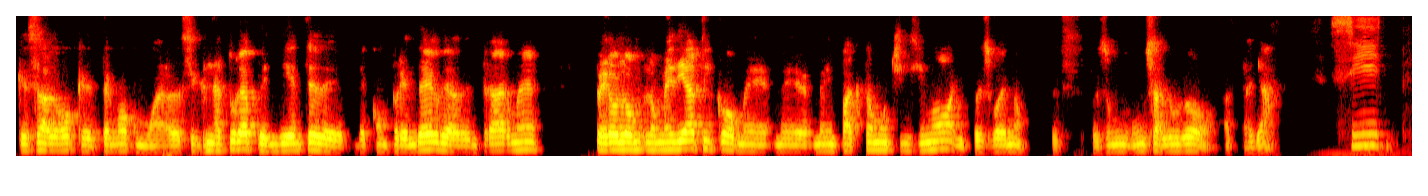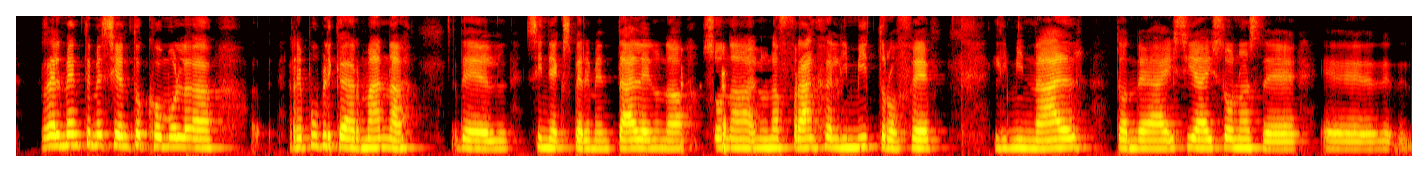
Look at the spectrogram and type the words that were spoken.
que es algo que tengo como asignatura pendiente de, de comprender, de adentrarme, pero lo, lo mediático me, me, me, impactó muchísimo y pues bueno, pues, pues un, un, saludo hasta allá. Sí, realmente me siento como la República Hermana del cine experimental en una zona, en una franja limítrofe, liminal, donde hay, sí hay zonas de, eh, de,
